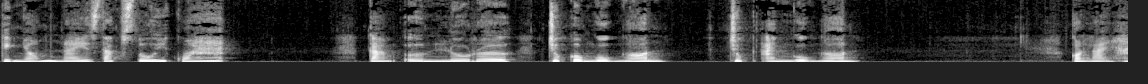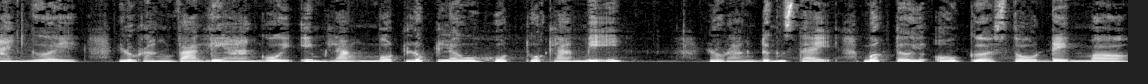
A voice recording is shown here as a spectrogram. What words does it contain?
cái nhóm này rắc rối quá. Cảm ơn Laura, chúc cô ngủ ngon. Chúc anh ngủ ngon. Còn lại hai người, Laurent và Lea ngồi im lặng một lúc lâu hút thuốc lá Mỹ. Laurent đứng dậy, bước tới ô cửa sổ để mở,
